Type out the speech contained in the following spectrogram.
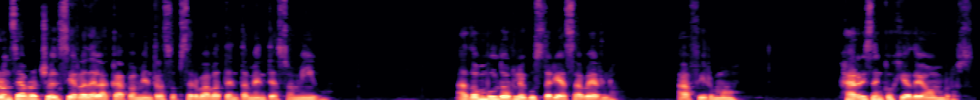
Ron se abrochó el cierre de la capa mientras observaba atentamente a su amigo. A Dumbledore le gustaría saberlo, afirmó. Harry se encogió de hombros.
